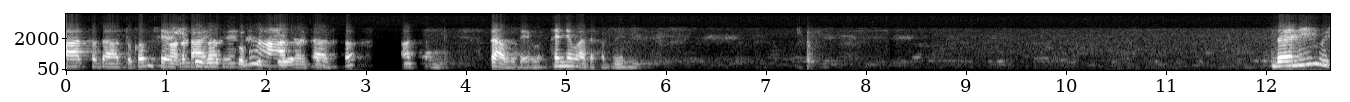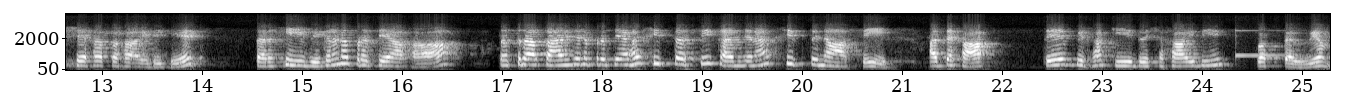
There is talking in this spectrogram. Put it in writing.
आर्थधातुकं शेषार्थधातुकं सन्ति तावदेव धन्यवादः भगिनि। इदानीं विषयः कः इति चेत् तर्हि विकरणप्रत्ययः तत्र कानिचन प्रत्ययः षित् अस्ति कानिचन षित् नास्ति। अतः तेभ्यः कीदृशः इति वक्तव्यम्।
